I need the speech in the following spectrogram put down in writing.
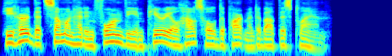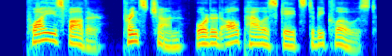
he heard that someone had informed the Imperial Household Department about this plan. Puyi's father, Prince Chun, ordered all palace gates to be closed.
